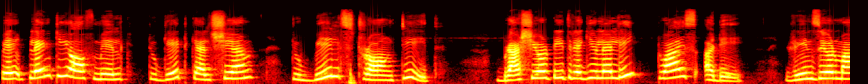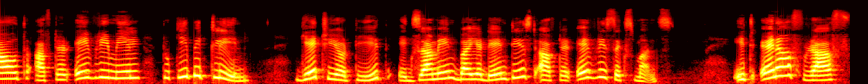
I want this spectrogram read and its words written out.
plenty of milk to get calcium to build strong teeth. Brush your teeth regularly twice a day. Rinse your mouth after every meal to keep it clean. Get your teeth examined by a dentist after every six months. Eat enough rough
